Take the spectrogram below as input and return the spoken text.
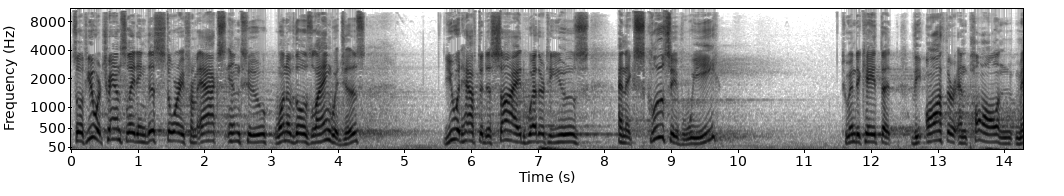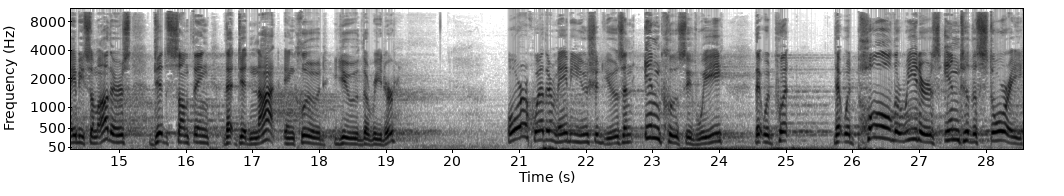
So if you were translating this story from Acts into one of those languages, you would have to decide whether to use an exclusive we to indicate that the author and Paul and maybe some others did something that did not include you, the reader, or whether maybe you should use an inclusive we that would put that would pull the readers into the story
